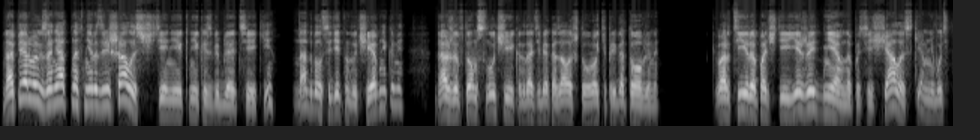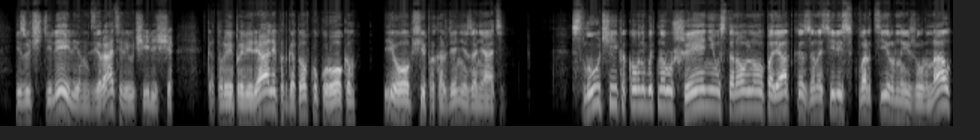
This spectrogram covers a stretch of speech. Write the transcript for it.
На первых занятных не разрешалось чтение книг из библиотеки, надо было сидеть над учебниками, даже в том случае, когда тебе казалось, что уроки приготовлены. Квартира почти ежедневно посещалась кем-нибудь из учителей или надзирателей училища, которые проверяли подготовку к урокам и общее прохождение занятий. Случаи какого-нибудь нарушения установленного порядка заносились в квартирный журнал,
